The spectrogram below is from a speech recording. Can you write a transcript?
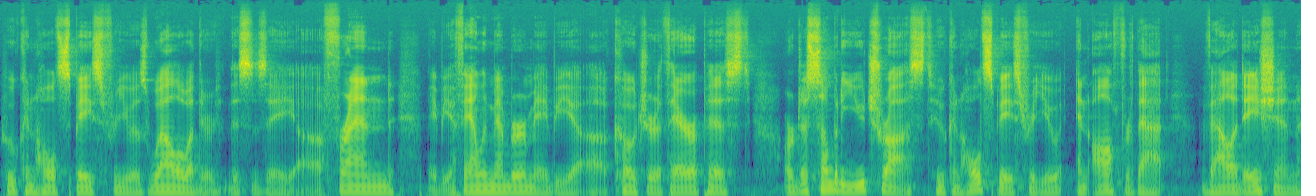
who can hold space for you as well, whether this is a, a friend, maybe a family member, maybe a coach or a therapist, or just somebody you trust who can hold space for you and offer that validation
